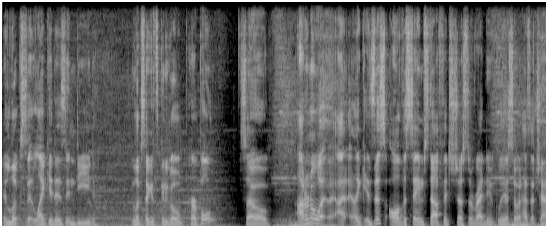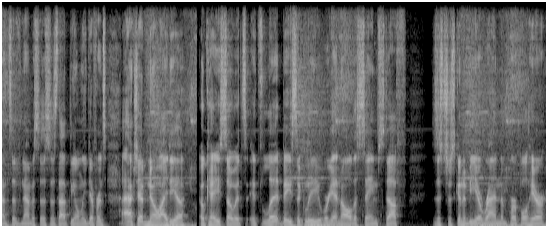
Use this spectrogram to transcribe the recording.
It looks like it is indeed. It looks like it's gonna go purple so I don't know what I, like is this all the same stuff? It's just a red nucleus so it has a chance of nemesis? Is that the only difference? I actually have no idea. Okay so it's it's lit basically. We're getting all the same stuff. Is this just going to be a random purple here?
